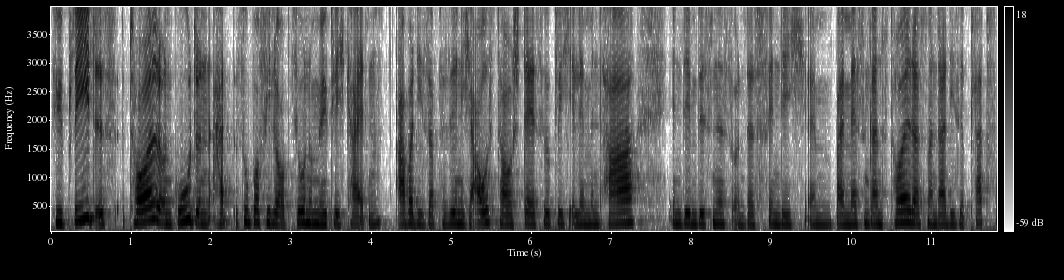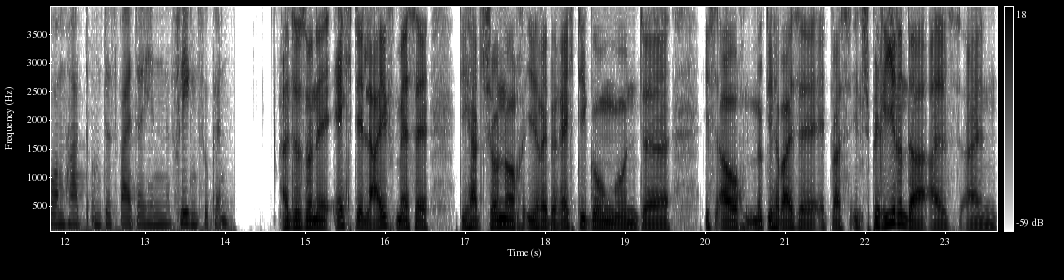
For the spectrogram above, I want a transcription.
Hybrid ist toll und gut und hat super viele Optionen und Möglichkeiten. Aber dieser persönliche Austausch, der ist wirklich elementar in dem Business und das finde ich ähm, beim Messen ganz toll, dass man da diese Plattform hat, um das weiterhin pflegen zu können. Also so eine echte Live-Messe, die hat schon noch ihre Berechtigung und äh, ist auch möglicherweise etwas inspirierender als ein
